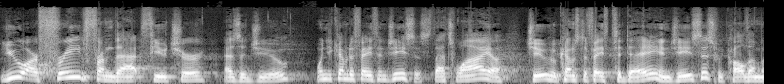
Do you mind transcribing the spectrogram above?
you are freed from that future as a Jew when you come to faith in Jesus. That's why a Jew who comes to faith today in Jesus, we call them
